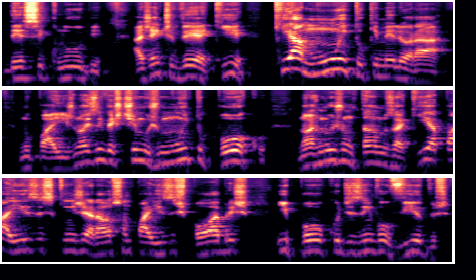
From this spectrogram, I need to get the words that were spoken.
desse clube. A gente vê aqui que há muito que melhorar no país. Nós investimos muito pouco. Nós nos juntamos aqui a países que, em geral, são países pobres e pouco desenvolvidos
